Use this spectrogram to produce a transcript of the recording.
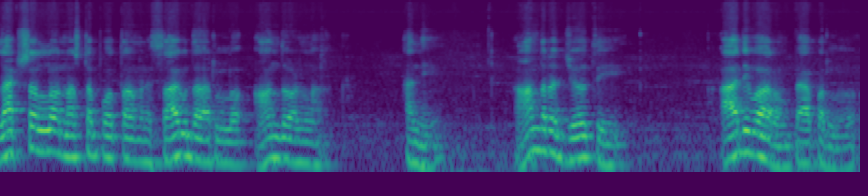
లక్షల్లో నష్టపోతామని సాగుదారుల్లో ఆందోళన అని ఆంధ్రజ్యోతి ఆదివారం పేపర్లో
